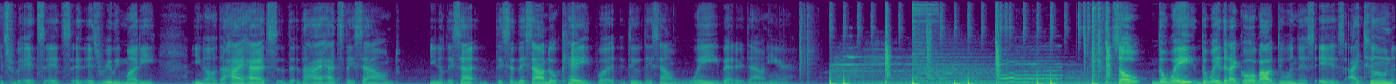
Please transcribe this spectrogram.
it's it's it's it's really muddy. You know the hi hats. The, the hi hats they sound. You know they sound they said they sound okay, but dude, they sound way better down here. So the way the way that I go about doing this is I tune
